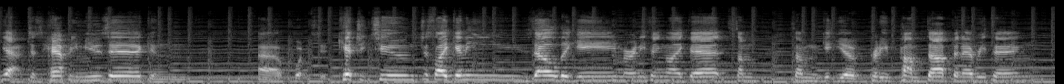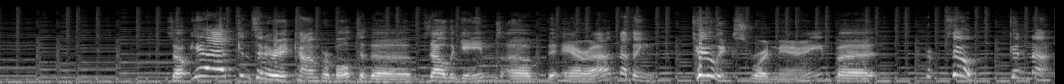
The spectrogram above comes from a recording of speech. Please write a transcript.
Yeah, just happy music and, uh, what is it? Catchy tunes, just like any Zelda game or anything like that. Some, some get you pretty pumped up and everything. So, yeah, I'd consider it comparable to the Zelda games of the era. Nothing too extraordinary, but still good enough.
